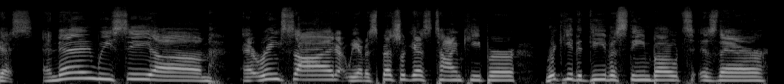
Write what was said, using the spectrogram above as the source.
Yes. And then we see um at ringside, we have a special guest timekeeper. Ricky the Diva Steamboat is there.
